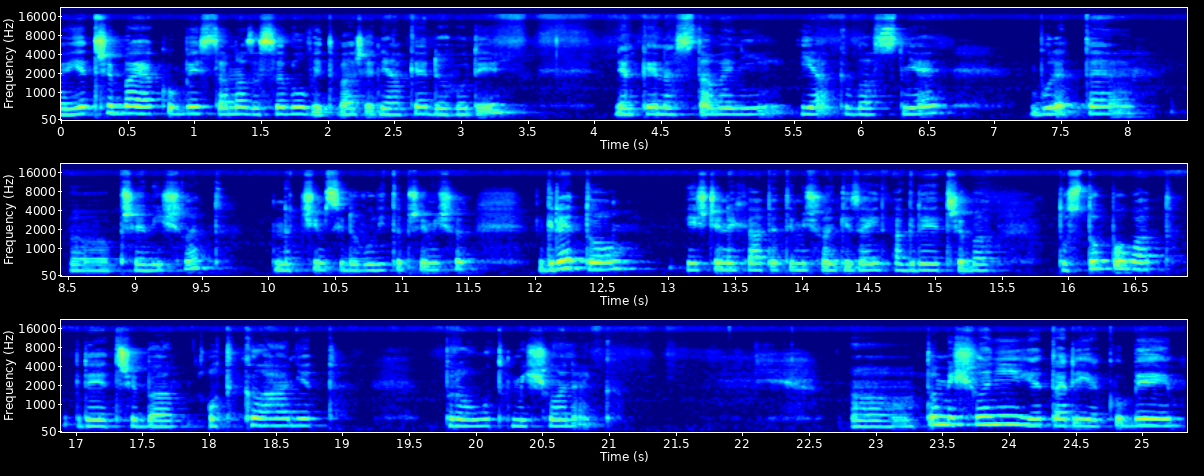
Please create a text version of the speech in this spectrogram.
je třeba jakoby sama ze sebou vytvářet nějaké dohody, nějaké nastavení, jak vlastně budete Eh, přemýšlet, nad čím si dovolíte přemýšlet, kde to ještě necháte ty myšlenky zajít a kde je třeba to stopovat, kde je třeba odklánět proud myšlenek. To myšlení je tady jakoby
